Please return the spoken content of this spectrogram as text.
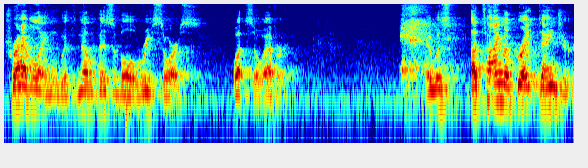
traveling with no visible resource whatsoever. It was a time of great danger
